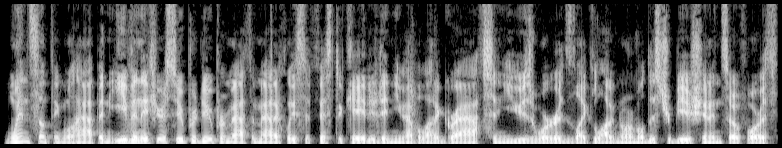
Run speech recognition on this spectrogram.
when something will happen, even if you're super duper mathematically sophisticated and you have a lot of graphs and you use words like log normal distribution and so forth.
